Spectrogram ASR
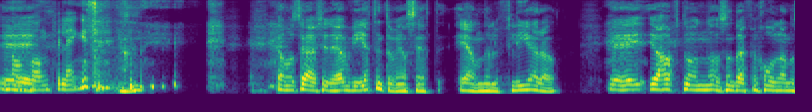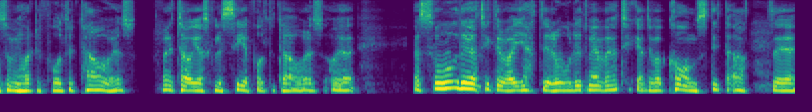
Någon Eh, gång för länge sedan. Jag måste erkänna, jag vet inte om jag har sett en eller flera. Eh, jag har haft någon, någon sån där förhållande som vi har till Fawlty Towers. Det var ett tag jag skulle se Fawlty Towers och jag, jag såg det och jag tyckte det var jätteroligt men jag tycker att det var konstigt att eh,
